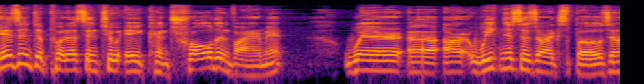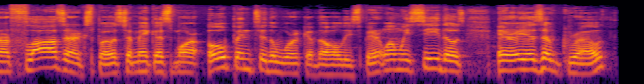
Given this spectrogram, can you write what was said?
isn't to put us into a controlled environment where uh, our weaknesses are exposed and our flaws are exposed to make us more open to the work of the Holy Spirit. When we see those areas of growth,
